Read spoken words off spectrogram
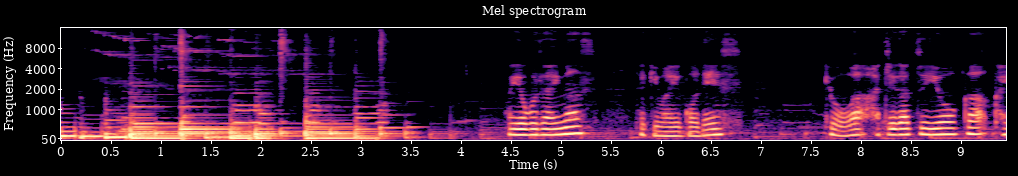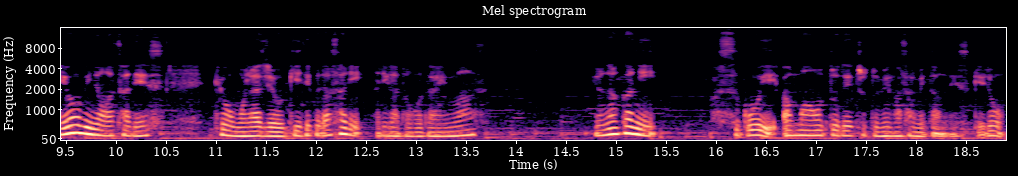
おはようございます。滝真由子です。今日は8月8日火曜日の朝です。今日もラジオを聴いてくださりありがとうございます。夜中にすごい雨音でちょっと目が覚めたんですけど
